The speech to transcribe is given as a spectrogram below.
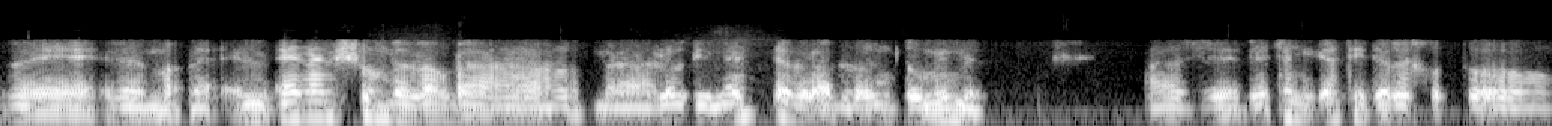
ואין להם שום דבר בלא דימנציה ולא דברים דומים לזה. אז אה, בעצם הגעתי דרך אותו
